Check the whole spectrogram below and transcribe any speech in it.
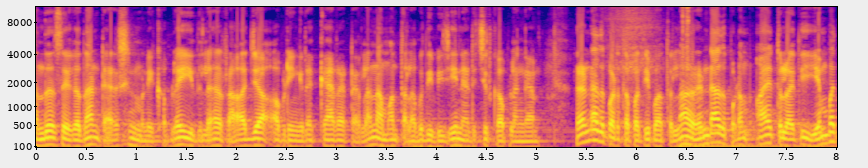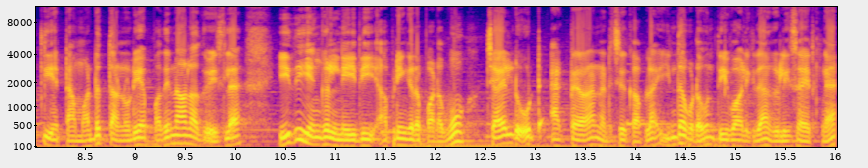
சந்திரசேகர் தான் டைரக்ஷன் பண்ணியிருக்காப்புல இதில் ராஜா அப்படிங்கிற கேரக்டரில் நம்ம தளபதி விஜய் நடிச்சிருக்காப்புலங்க. ரெண்டாவது படத்தை பற்றி பார்த்தலாம் ரெண்டாவது படம் ஆயிரத்தி தொள்ளாயிரத்தி எண்பத்தி எட்டாம் ஆண்டு தன்னுடைய பதினாலாவது வயசில் இது எங்கள் நீதி அப்படிங்கிற படமும் சைல்டுஹுட் ஆக்டராக நடிச்சிருக்காப்புல. இந்த படமும் தீபாவளிக்கு தான் ரிலீஸ் ஆயிருக்குங்க.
